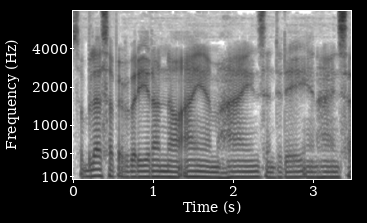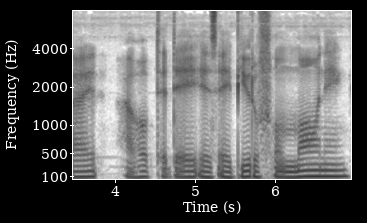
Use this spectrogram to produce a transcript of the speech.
So bless up everybody. You don't know I am Heinz and today in hindsight, I hope today is a beautiful morning,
